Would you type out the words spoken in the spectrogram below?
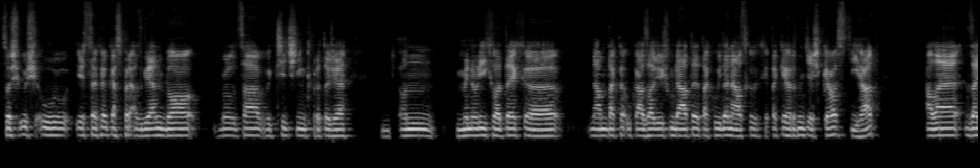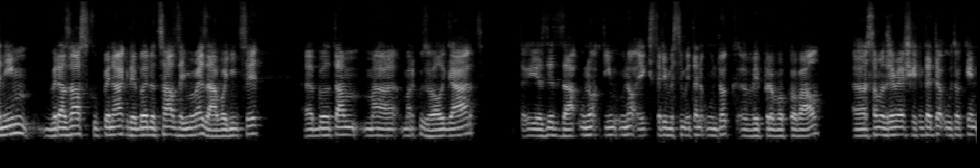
což už u Jisaka Kasper Asgren byl, byl docela vykřičník, protože on v minulých letech uh, nám takhle ukázal, že když mu dáte takovýhle náskok, tak je hrozně těžké ho stíhat, ale za ním vyrazila skupina, kde byly docela zajímavé závodníci. Eh, byl tam Markus Holgard, jezdit za Uno, tým Uno X, který myslím i ten útok eh, vyprovokoval. Eh, samozřejmě všechny tyto útoky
